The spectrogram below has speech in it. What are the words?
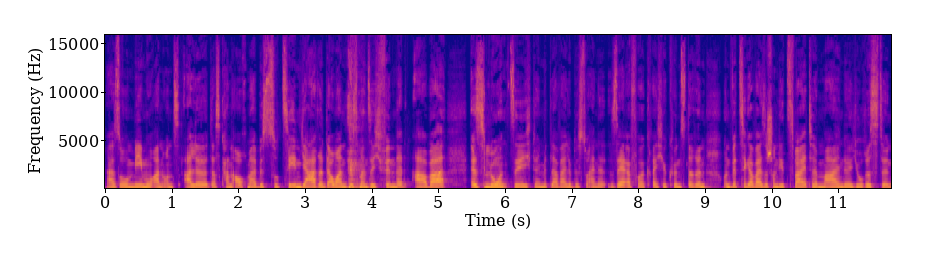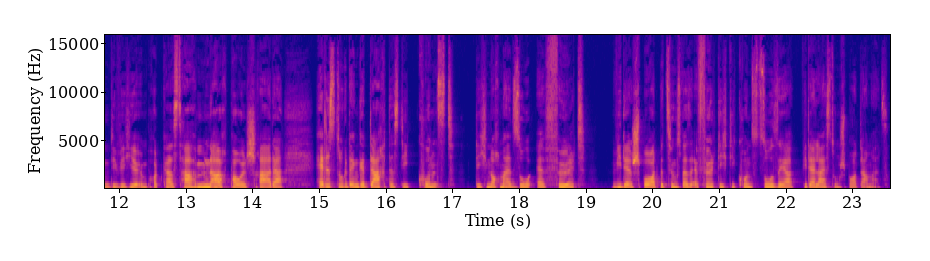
Also Memo an uns alle. Das kann auch mal bis zu zehn Jahre dauern, bis man sich findet. Aber es lohnt sich, denn mittlerweile bist du eine sehr erfolgreiche Künstlerin und witzigerweise schon die zweite malende Juristin, die wir hier im Podcast haben, nach Paul Schrader. Hättest du denn gedacht, dass die Kunst dich nochmal so erfüllt wie der Sport, beziehungsweise erfüllt dich die Kunst so sehr wie der Leistungssport damals?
